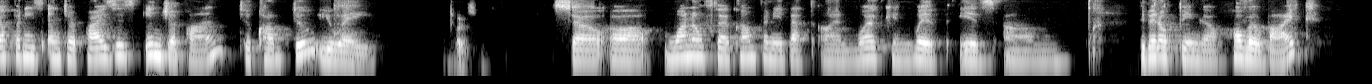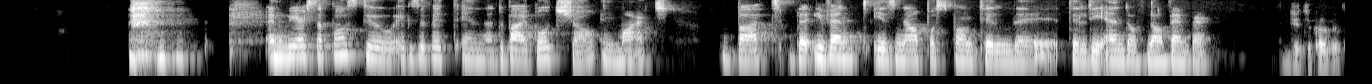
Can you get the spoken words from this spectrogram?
Japanese enterprises in Japan to come to UAE. Excellent. So uh, one of the company that I'm working with is um, developing a hover bike. and we are supposed to exhibit in the Dubai Boat Show in March but the event is now postponed till the till the end of November. Due to COVID.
